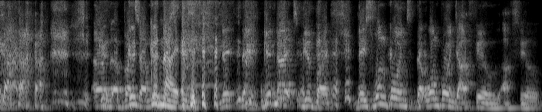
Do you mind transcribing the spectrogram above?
you. um, Good- but, good- um, good night. there's- there- there- good night. Goodbye. There's one point. That one point I feel. I feel.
